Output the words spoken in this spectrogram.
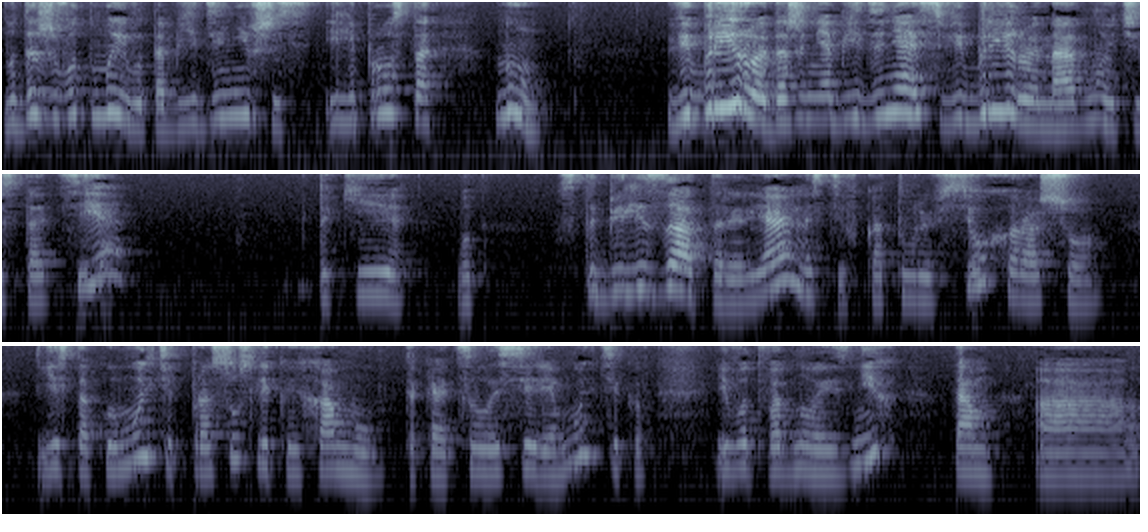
но даже вот мы вот объединившись или просто, ну, вибрируя, даже не объединяясь, вибрируя на одной частоте, такие вот стабилизаторы реальности, в которой все хорошо. Есть такой мультик про суслика и хаму, такая целая серия мультиков, и вот в одной из них там а,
